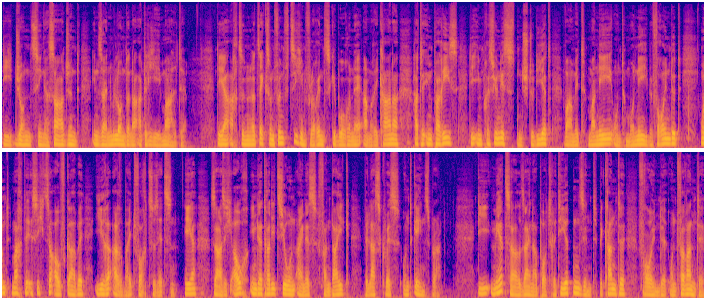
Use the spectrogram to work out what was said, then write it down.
die John Singer Sargent in seinem Londoner Atelier malte. Der 1856 in Florenz geborene Amerikaner hatte in Paris die Impressionisten studiert, war mit Manet und Monet befreundet und machte es sich zur Aufgabe, ihre Arbeit fortzusetzen. Er sah sich auch in der Tradition eines Van Dyck, Velázquez und Gainsborough. Die Mehrzahl seiner Porträtierten sind Bekannte, Freunde und Verwandte,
